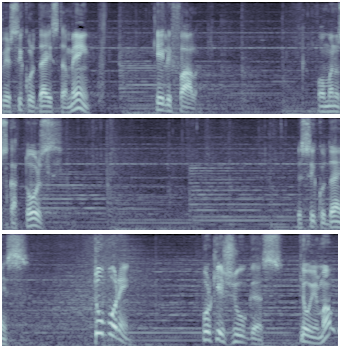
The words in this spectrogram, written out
versículo 10 também, que ele fala, Romanos 14, versículo 10: Tu, porém, porque julgas teu irmão?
